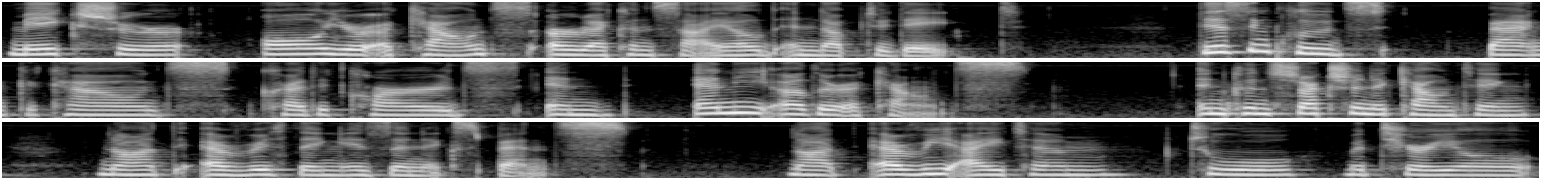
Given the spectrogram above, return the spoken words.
Make sure all your accounts are reconciled and up to date. This includes bank accounts, credit cards, and any other accounts. In construction accounting, not everything is an expense. Not every item, tool, material,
